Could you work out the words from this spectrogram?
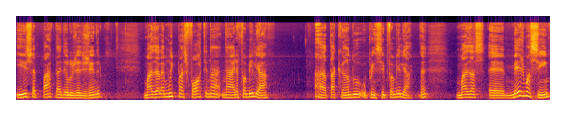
e isso é parte da ideologia de gênero, mas ela é muito mais forte na, na área familiar, atacando o princípio familiar. Né? Mas, é, mesmo assim,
